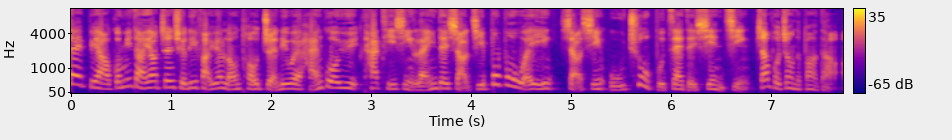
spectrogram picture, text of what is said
代表国民党要争取立法院龙头准立委韩国瑜，他提醒蓝营的小鸡步步为营，小心无处不在的陷阱。张伯仲的报道。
